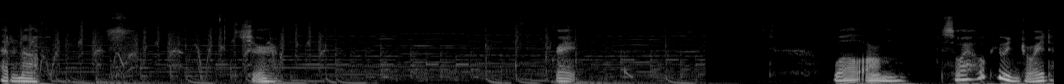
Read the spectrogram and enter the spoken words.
Had enough. Sure. Great. Well, um, so I hope you enjoyed.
